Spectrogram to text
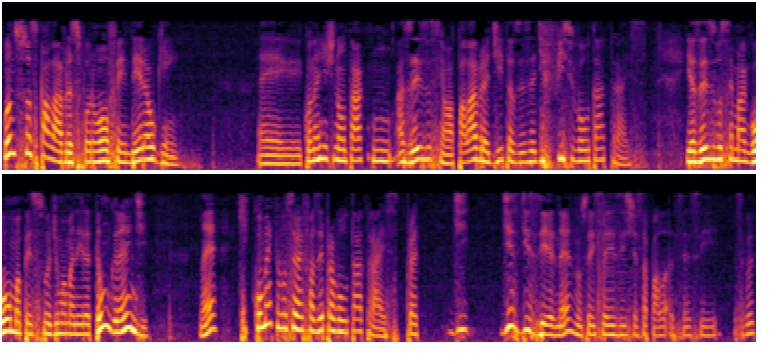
Quando suas palavras foram ofender alguém, é, quando a gente não está com. Às vezes, assim, ó, a palavra dita, às vezes é difícil voltar atrás. E às vezes você magoa uma pessoa de uma maneira tão grande, né? Que como é que você vai fazer para voltar atrás? Para de, desdizer, né? Não sei se existe essa palavra. Se, essa coisa.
